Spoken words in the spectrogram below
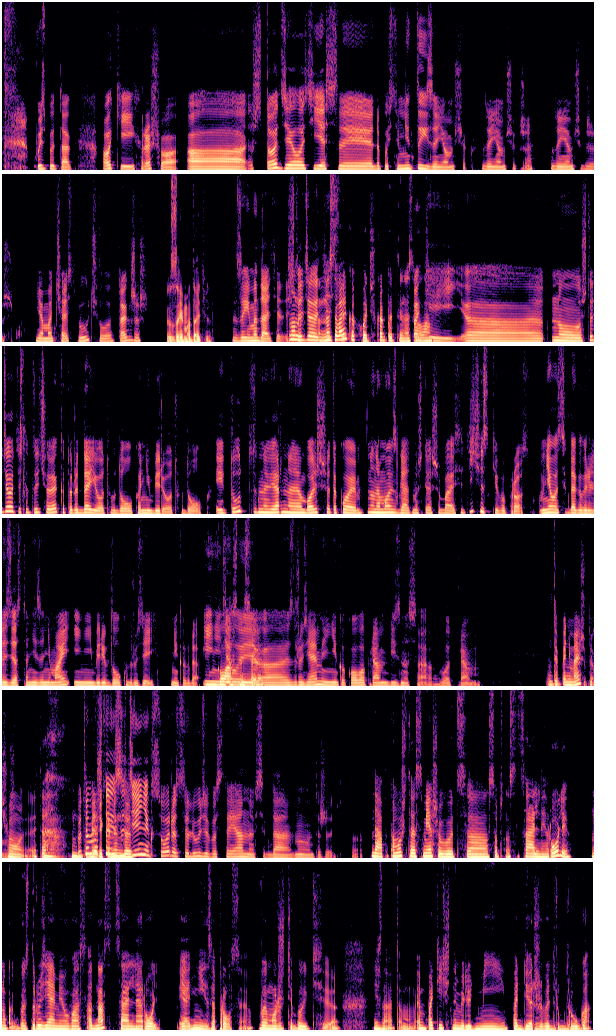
пусть будет так. Окей, хорошо. А что делать, если, допустим, не ты заемщик? Заемщик же. Заемщик же. Я матчасть выучила, так же? Взаимодатель. Взаимодатель. Ну, что делать, называй если... как хочешь, как бы ты назвала. Окей. Э, ну, что делать, если ты человек, который дает в долг, а не берет в долг? И тут, наверное, больше такой, ну, на мой взгляд, может, я ошибаюсь, этический вопрос. Мне вот всегда говорили с детства, не занимай и не бери в долг у друзей никогда. И не Классный делай э, с друзьями никакого прям бизнеса. Вот прям Ты понимаешь, Потому почему это Потому что из-за денег ссорятся люди постоянно, всегда. Ну, это же, типа... Да, потому что смешиваются, собственно, социальные роли. Ну, как бы с друзьями у вас одна социальная роль и одни запросы. Вы можете быть, э, не знаю, там, эмпатичными людьми, поддерживать друг друга.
